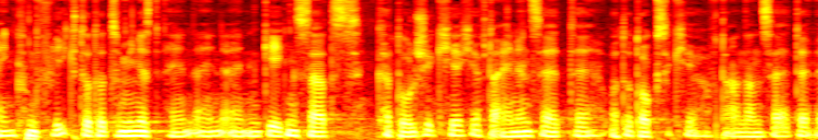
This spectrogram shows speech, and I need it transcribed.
ein Konflikt oder zumindest ein, ein, ein Gegensatz katholische Kirche auf der einen Seite, orthodoxe Kirche auf der anderen Seite.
